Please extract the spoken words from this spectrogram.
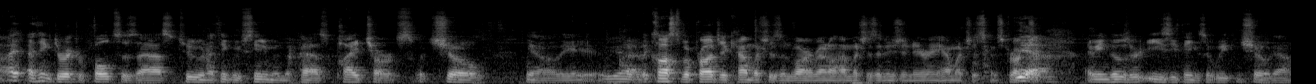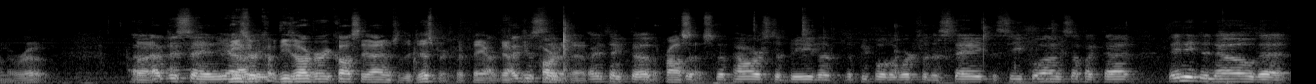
I, I think Director Fultz has asked too, and I think we've seen him in the past, pie charts which show, you know, the, Yeah. the cost of a project, how much is environmental, how much is in engineering, how much is construction. Yeah. I mean, those are easy things that we can show down the road. But I'm just saying, yeah, These I are, mean- these are very costly items for the district, but they are I definitely just part think, of the. I think the, the process. The, the powers to be, the, the people that work for the state, the CEQA and stuff like that, they need to know that,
